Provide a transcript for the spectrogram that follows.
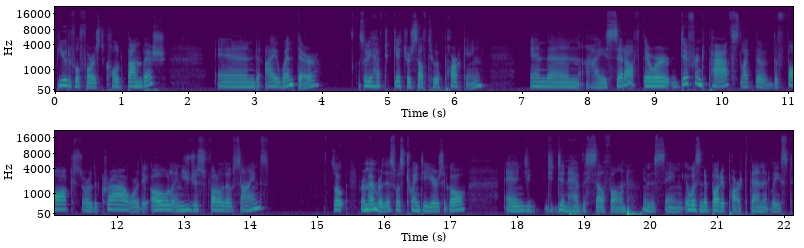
beautiful forest called Bambesch, and I went there. So you have to get yourself to a parking and then I set off. There were different paths, like the the fox or the crow or the owl, and you just follow those signs. So remember, this was 20 years ago, and you you didn't have the cell phone in the same. It wasn't a body part then, at least.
